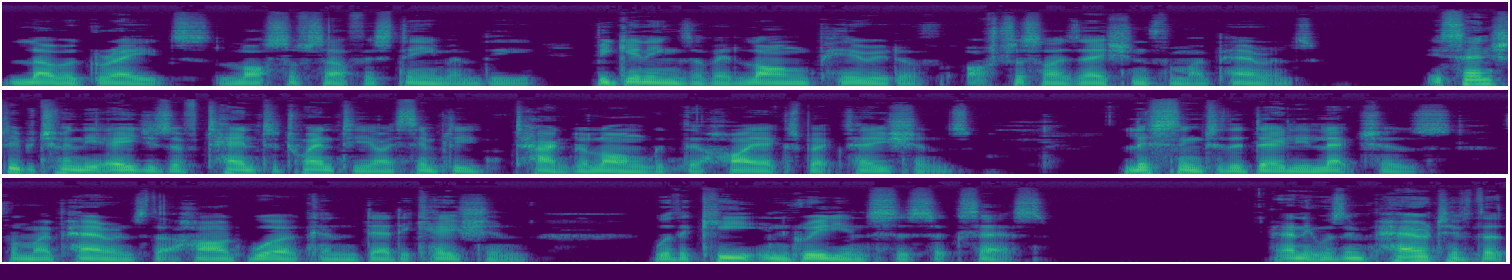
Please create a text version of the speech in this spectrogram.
lower grades, loss of self esteem, and the beginnings of a long period of ostracization from my parents. Essentially, between the ages of 10 to 20, I simply tagged along with the high expectations, listening to the daily lectures from my parents that hard work and dedication were the key ingredients to success. And it was imperative that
